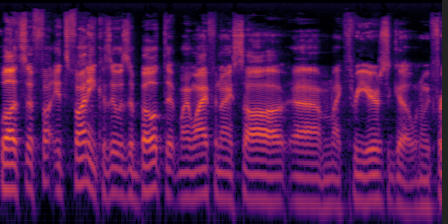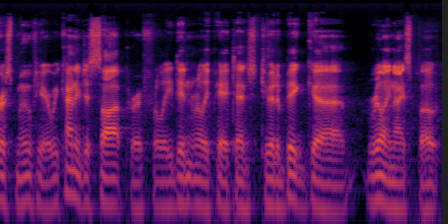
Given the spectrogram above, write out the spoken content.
Well, it's a fu- it's funny because it was a boat that my wife and I saw um, like three years ago when we first moved here. We kind of just saw it peripherally, didn't really pay attention to it. A big, uh, really nice boat,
